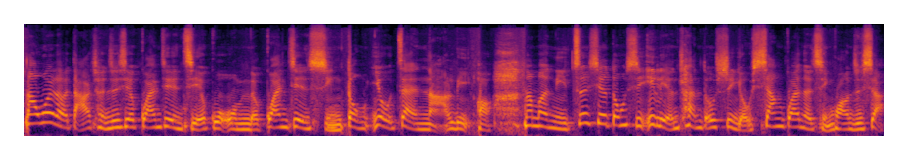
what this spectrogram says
那为了达成这些关键结果，我们的关键行动又在哪里啊？那么你这些东西一连串都是有相关的情况之下，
